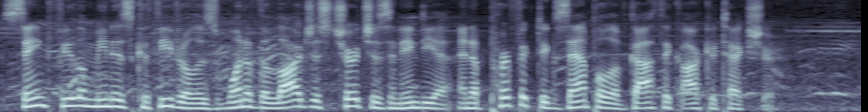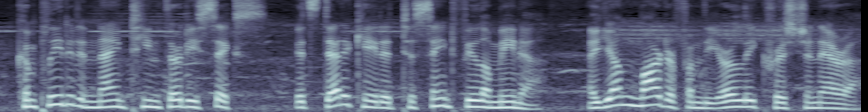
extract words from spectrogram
St. Philomena's Cathedral is one of the largest churches in India and a perfect example of Gothic architecture. Completed in 1936, it's dedicated to St. Philomena, a young martyr from the early Christian era.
